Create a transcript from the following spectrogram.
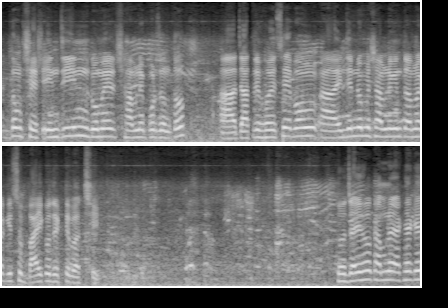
একদম শেষ ইঞ্জিন রুমের সামনে পর্যন্ত যাত্রী হয়েছে এবং ইঞ্জিন রুমের সামনে কিন্তু আমরা কিছু বাইকও দেখতে পাচ্ছি। তো যাই হোক আমরা এক একে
